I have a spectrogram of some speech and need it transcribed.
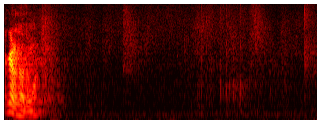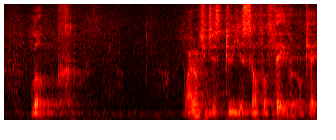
I got another one. Look, why don't you just do yourself a favor, okay?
